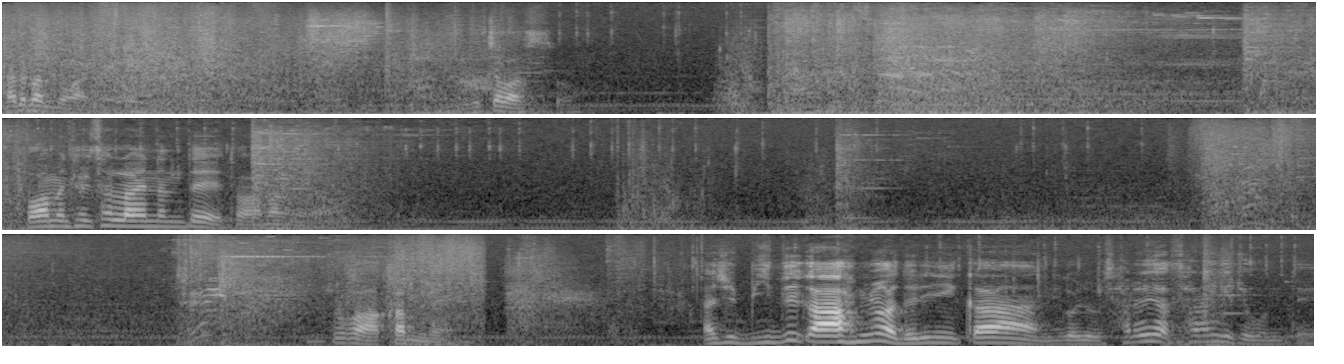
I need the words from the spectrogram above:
자르반동 간다 못 잡았어. 더 하면 텔탈라 했는데 더 안 하네요. 조금 아깝네. 아직 미드가 합류가 느리니까 이거 좀 사려, 사는 게 좋은데.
